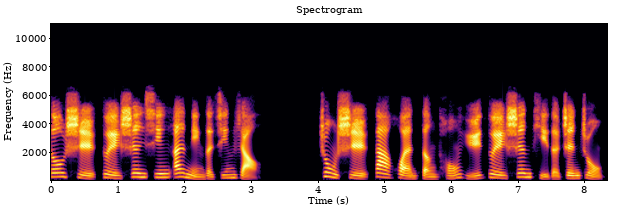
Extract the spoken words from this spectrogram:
都是对身心安宁的惊扰。重视大患等同于对身体的珍重。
